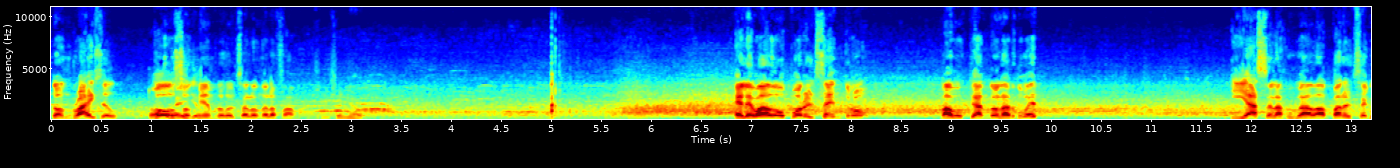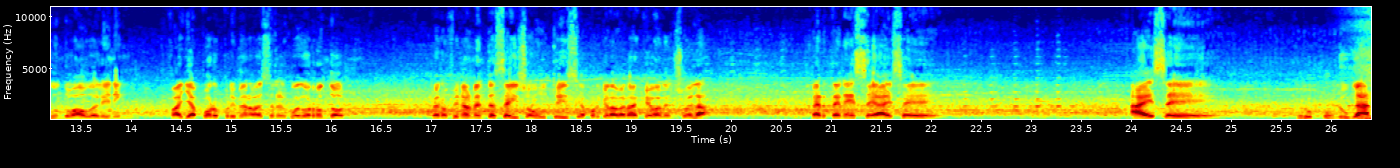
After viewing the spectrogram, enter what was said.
Don Reisel. Todos, Todos son miembros del Salón de la Fama. Sí, señor. Elevado por el centro. Va buscando el Arduet. Y hace la jugada para el segundo out del inning. Falla por primera vez en el juego Rondón. Pero finalmente se hizo justicia porque la verdad es que Valenzuela pertenece a ese a ese Grupo. lugar.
